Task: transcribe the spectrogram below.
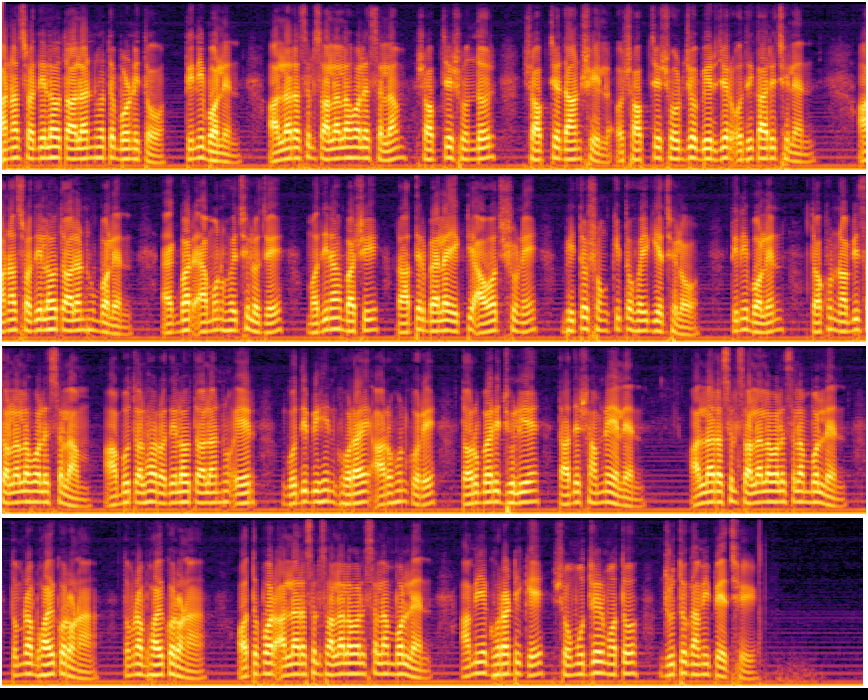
আনাস রদিল্লাহ তাল্লাহ্ন হতে বর্ণিত। তিনি বলেন, আল্লাহ রসুল সাল্লাহ আলাইসাল্লাম সবচেয়ে সুন্দর, সবচেয়ে দানশীল ও সবচেয়ে শৌর্য বীর্যের অধিকারী ছিলেন। আনাস রদিল্লাহ তাল্লাহ্ন বলেন, একবার এমন হয়েছিল যে মদিনাহবাসী রাতের বেলায় একটি আওয়াজ শুনে ভীত শঙ্কিত হয়ে গিয়েছিল। তিনি বলেন, তখন নবী সাল্লাহ আলাইসাল্লাম আবু তাল্লাহ রদিল্লাহ তাল্লাহ্ন এর গদিবিহীন ঘোড়ায় আরোহণ করে তরবারি ঝুলিয়ে তাদের সামনে এলেন। আল্লাহ রসুল সাল্লাহ আলাইসাল্লাম বললেন, তোমরা ভয় করো না, তোমরা ভয় করো না। অতপর আল্লাহ রসুল সাল্লাহ সাল্লাম বললেন আমি এ ঘোড়াটিকে সমুদ্রের মতো দ্রুতগামী পেয়েছি।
